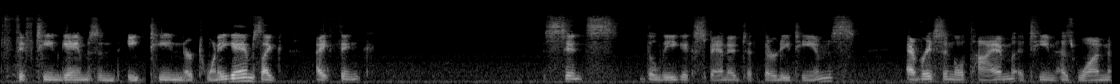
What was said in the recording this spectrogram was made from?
15 games and 18 or 20 games. Like I think since the league expanded to 30 teams, every single time a team has won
